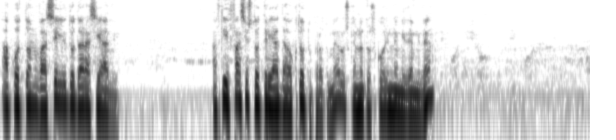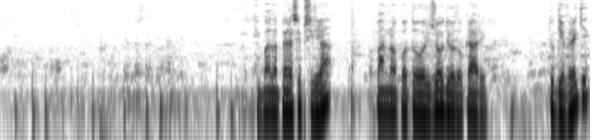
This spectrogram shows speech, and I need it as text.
από τον Βασίλη τον Ταρασιάδη. Αυτή η φάση στο 38 του πρώτου μέρους και ενώ το σκορ είναι 0-0. Η μπάλα πέρασε ψηλά πάνω από το οριζόντιο δοκάρι του Γκεβρέκη.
